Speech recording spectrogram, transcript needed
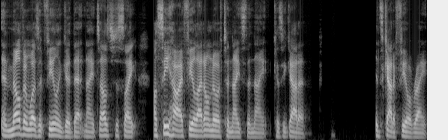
and Melvin wasn't feeling good that night. So I was just like, I'll see how I feel. I don't know if tonight's the night because you gotta, it's gotta feel right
